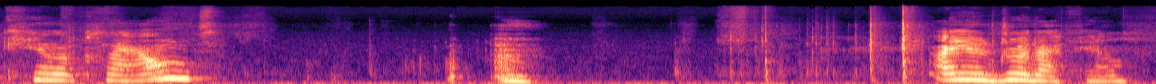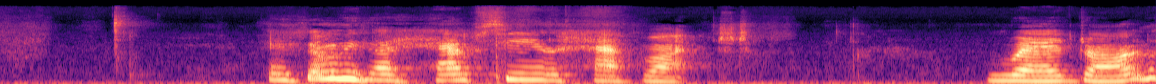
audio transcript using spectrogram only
Killer Clowns. I enjoy that film. And some of these I have seen have watched. Red Dawn,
